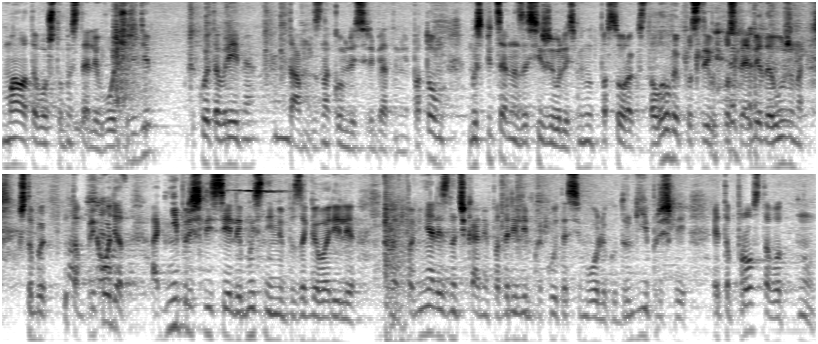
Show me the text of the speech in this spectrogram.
мало того, что мы стояли в очереди какое-то время, там знакомились с ребятами, потом мы специально засиживались минут по 40 в столовой после, после обеда, ужина, чтобы ну, там приходят, одни пришли, сели, мы с ними заговорили, поменялись значками, подарили им какую-то символику, другие пришли. Это просто вот, ну,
